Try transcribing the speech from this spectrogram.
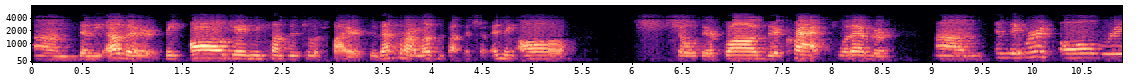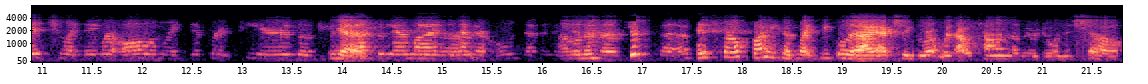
um, than the other, they all gave me something to aspire to. That's what I loved about the show, and they all showed their flaws, their cracks, whatever. Um, and they weren't all rich, like they were all in like different tiers of success Yes. in their lives and have their own I definitions of success. It's so funny because like people that I actually grew up with, I was telling them that we were doing this show,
